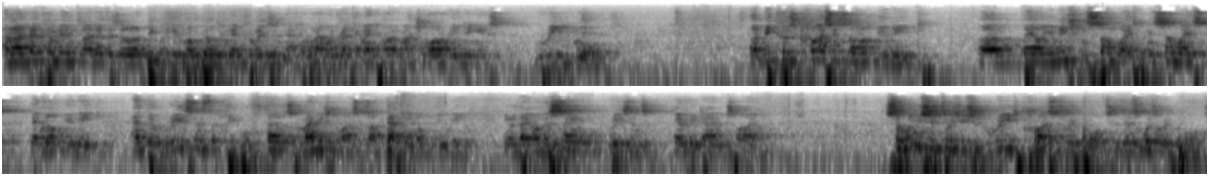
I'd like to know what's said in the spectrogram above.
And I recommend, I know there's a lot of people here who are building their careers in that, and what I would recommend, however much you are reading, is read more. Uh, because crises are not unique. Um, they are unique in some ways, but in some ways they're not unique. And the reasons that people fail to manage crises are definitely not unique. You know, they are the same reasons every damn time. So what you should do is you should read crisis reports, because there's always a report.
